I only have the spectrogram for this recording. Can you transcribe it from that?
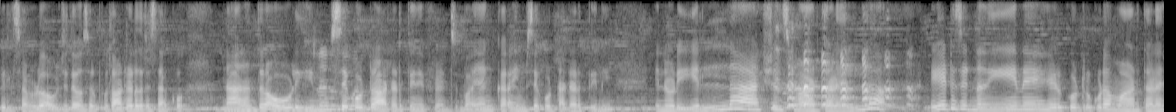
ಫೀಲ್ಸ್ ಅವಳು. ಅವಳ ಜೊತೆ ಒಂದು ಸ್ವಲ್ಪ ಹೊತ್ತು ಆಟಾಡಿದ್ರೆ ಸಾಕು. ನಾನಂತೂ ಅವಳಿಗೆ ಹಿಂಸೆ ಕೊಟ್ಟು ಆಟಾಡ್ತೀನಿ ಫ್ರೆಂಡ್ಸ್ ಭಯಂಕರ ಹಿಂಸೆ ಕೊಟ್ಟು ಆಟಾಡ್ತೀನಿ. ಇಲ್ಲಿ ನೋಡಿ, ಎಲ್ಲ ಆ್ಯಕ್ಷನ್ಸ್ ಮಾಡ್ತಾಳೆ. ಎಲ್ಲ ಎ ಟು ಇಟ್ ನಾನು ಏನೇ ಹೇಳ್ಕೊಟ್ರು ಕೂಡ ಮಾಡ್ತಾಳೆ.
